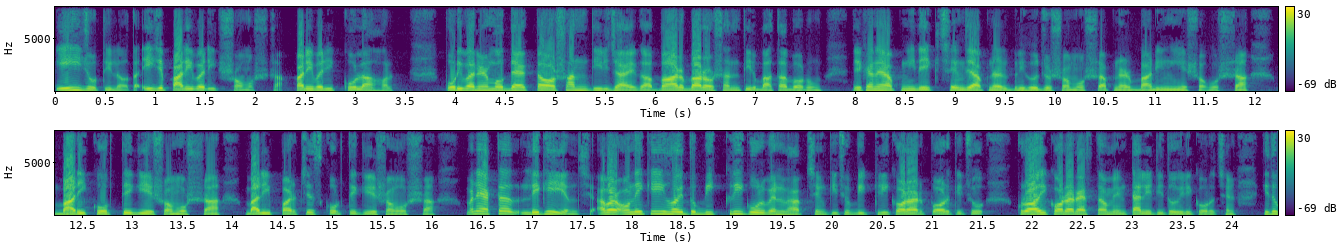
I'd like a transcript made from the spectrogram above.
এই জটিলতা, এই যে পারিবারিক সমস্যা, পারিবারিক কোলাহল পরিবারের মধ্যে একটা অশান্তির জায়গা, বারবার অশান্তির বাতাবরণ, যেখানে আপনি দেখছেন যে আপনার গৃহজ সমস্যা, আপনার বাড়ি নিয়ে সমস্যা, বাড়ি করতে গিয়ে সমস্যা, বাড়ি পারচেস করতে গিয়ে সমস্যা মানে একটা লেগেই আছে। আবার অনেকেই হয়তো বিক্রি করবেন ভাবছেন, কিছু বিক্রি করার পর কিছু ক্রয় করার একটা মেন্টালিটি তৈরি করেছেন, কিন্তু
